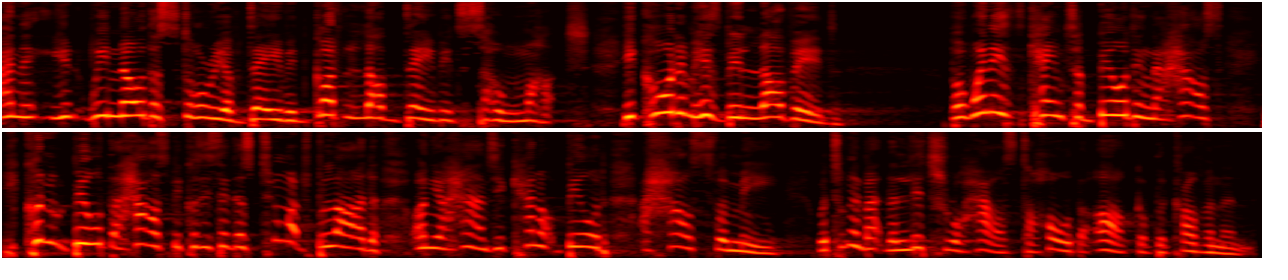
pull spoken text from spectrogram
And we know the story of David. God loved David so much. He called him his beloved. But when it came to building the house, he couldn't build the house because he said, There's too much blood on your hands. You cannot build a house for me. We're talking about the literal house to hold the ark of the covenant,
